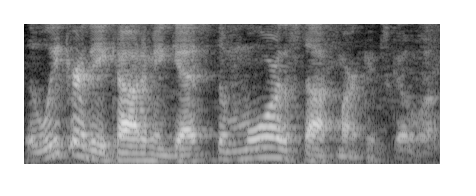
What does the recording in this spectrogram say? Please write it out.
The weaker the economy gets, the more the stock markets go up.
